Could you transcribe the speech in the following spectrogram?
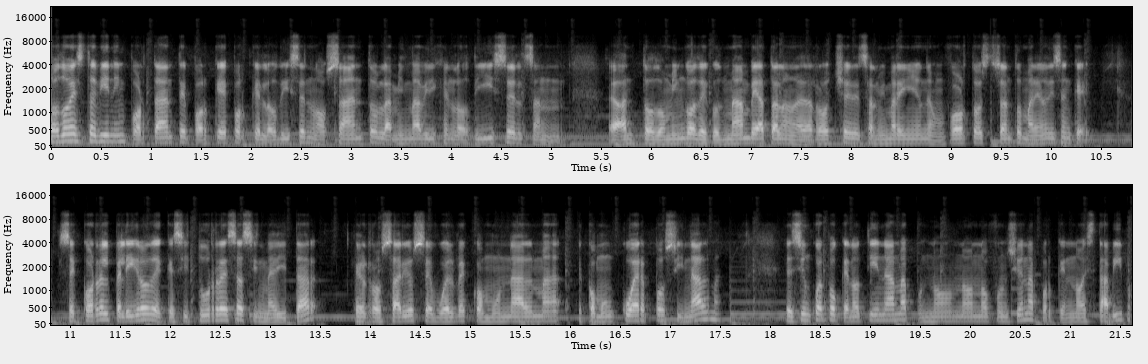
Todo esto es bien importante, ¿por qué? Porque lo dicen los santos, la misma Virgen lo dice, el San Santo Domingo de Guzmán, Beato Alana de Roche, San Luis Mariano de Monforto, estos santos marianos dicen que se corre el peligro de que si tú rezas sin meditar, el rosario se vuelve como un alma, como un cuerpo sin alma. Es decir, un cuerpo que no tiene alma, pues no, no, no funciona porque no está vivo.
